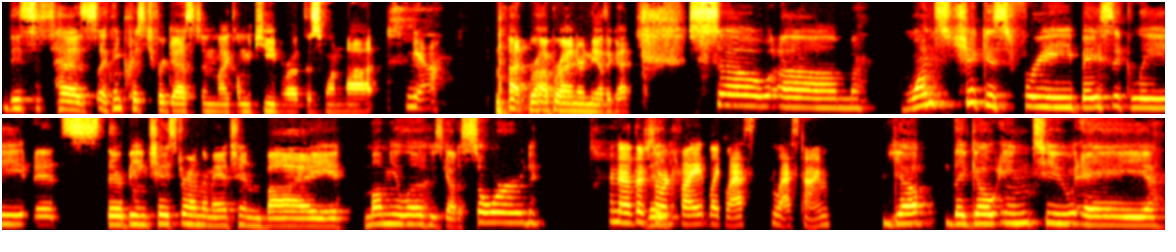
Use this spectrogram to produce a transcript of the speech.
This has I think Christopher Guest and Michael McKean wrote this one, not Yeah. not Rob Reiner and the other guy. So um, once Chick is free, basically it's they're being chased around the mansion by Mumula, who's got a sword. Another They- sword fight like last last time. Yep, they go into a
